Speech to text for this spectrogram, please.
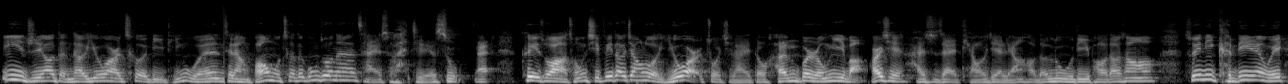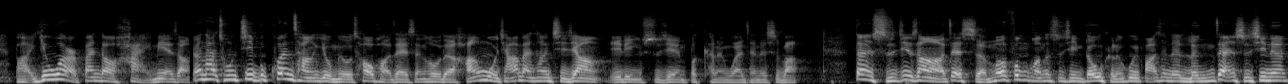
一直要等到 U2 彻底停稳，这辆保姆车的工作呢才算结束。哎，可以说啊，从起飞到降落，U2 做起来都很不容易吧？而且还是在条件良好的陆地跑道上哦。所以你肯定认为把 U2 搬到海面上，让它从既不宽敞又没有超跑在身后的航母甲板上起降，一定是件不可能完成的事吧？但实际上啊，在什么疯狂的事情都可能会发生的冷战时期呢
